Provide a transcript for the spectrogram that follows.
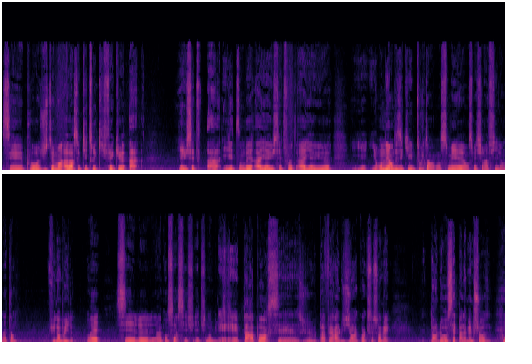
C'est pour justement avoir ce petit truc qui fait que ah, il y a eu cette ah, il est tombé, ah, il y a eu cette faute, ah, il y a eu euh, y a- on est en déséquilibre tout le temps. On se met on se met sur un fil, on attend. Funambule. Ouais, c'est le un concert, c'est être funambuliste. Et, et par rapport, c'est, je ne veux pas faire allusion à quoi que ce soit, mais dans l'eau, c'est pas la même chose.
